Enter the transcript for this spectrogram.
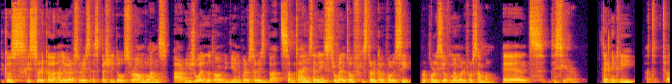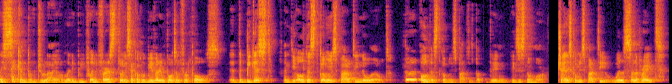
Because historical anniversaries, especially those round ones, are usually not only the anniversaries, but sometimes an instrument of historical policy or policy of memory for someone. And this year, technically at 22nd of July, or maybe 21st, 22nd will be very important for Poles. Uh, the biggest and the oldest communist party in the world. The oldest communist parties, but they exist no more. Chinese Communist Party will celebrate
